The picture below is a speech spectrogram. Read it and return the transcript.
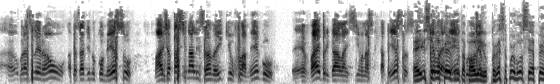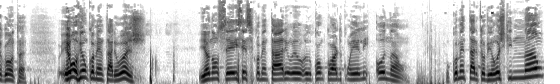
Ah, O Brasileirão, apesar de no começo, mas já está sinalizando aí que o Flamengo eh, vai brigar lá em cima nas cabeças. É isso a minha elenco, pergunta, Paulinho. pelo- Começa por você a pergunta. Eu ouvi um comentário hoje, e eu não sei se esse comentário eu, eu concordo com ele ou não. O comentário que eu vi hoje que não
